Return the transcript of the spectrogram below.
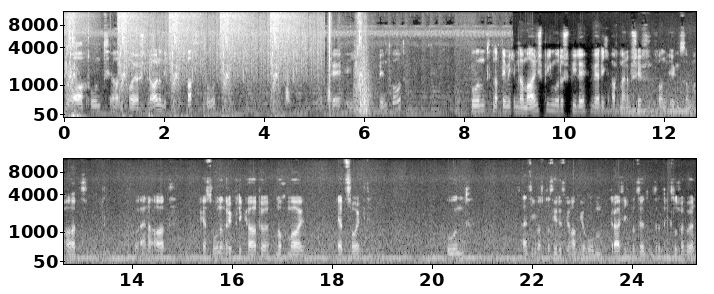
Boah, und er hat einen Feuerstrahl und ich bin fast tot. Okay, ich bin tot. Und nachdem ich im normalen Spielmodus spiele, werde ich auf meinem Schiff von irgendeiner Art, so einer Art Personenreplikator nochmal erzeugt. Und das einzige was passiert ist, wir haben hier oben 30% unserer Pixel verloren.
